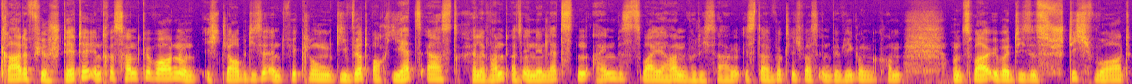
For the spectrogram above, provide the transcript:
gerade für Städte interessant geworden und ich glaube, diese Entwicklung, die wird auch jetzt erst relevant. Also in den letzten ein bis zwei Jahren, würde ich sagen, ist da wirklich was in Bewegung gekommen. Und zwar über dieses Stichwort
